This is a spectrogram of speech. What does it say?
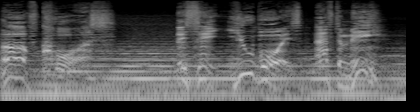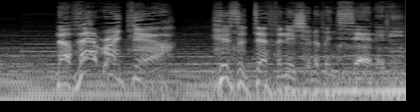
Of course. They sent you boys after me? Now that right there is a definition of insanity.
